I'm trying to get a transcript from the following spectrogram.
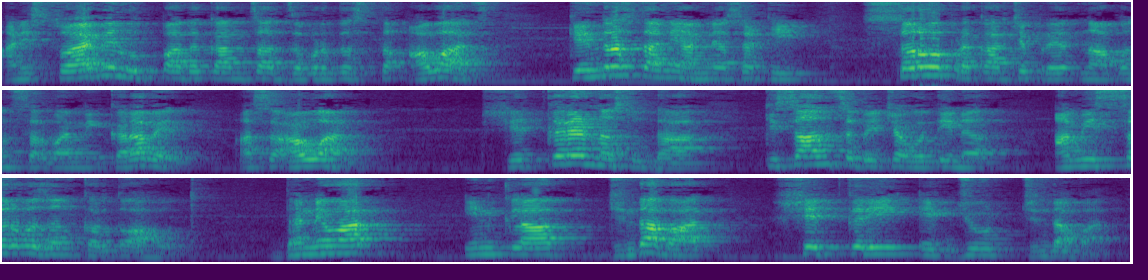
आणि सोयाबीन उत्पादकांचा जबरदस्त आवाज केंद्रस्थानी आणण्यासाठी सर्व प्रकारचे प्रयत्न आपण सर्वांनी करावेत असं आव्हान शेतकऱ्यांना सुद्धा किसान सभेच्या वतीनं आम्ही सर्वजण करतो आहोत. धन्यवाद. इन्क्लाब जिंदाबाद. शेतकरी एकजूट जिंदाबाद.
